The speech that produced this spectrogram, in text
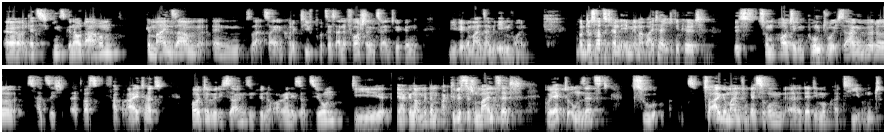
Äh, und letztlich ging es genau darum, gemeinsam in sozusagen im Kollektivprozess eine Vorstellung zu entwickeln, wie wir gemeinsam leben wollen. Und das hat sich dann eben immer weiterentwickelt bis zum heutigen Punkt, wo ich sagen würde, es hat sich etwas verbreitert. Heute würde ich sagen, sind wir eine Organisation, die ja genau mit einem aktivistischen Mindset Projekte umsetzt zu zur allgemeinen Verbesserung äh, der Demokratie und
